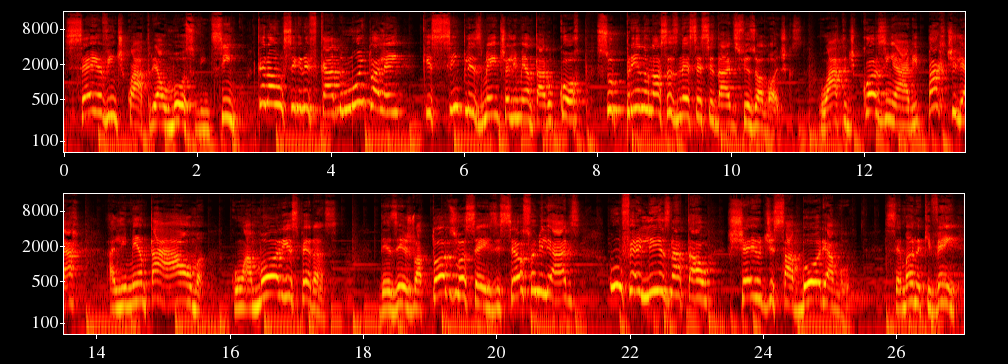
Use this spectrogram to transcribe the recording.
ceia 24 e almoço 25, terão um significado muito além que simplesmente alimentar o corpo, suprindo nossas necessidades fisiológicas. O ato de cozinhar e partilhar alimenta a alma com amor e esperança. Desejo a todos vocês e seus familiares um feliz Natal cheio de sabor e amor. Semana que vem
